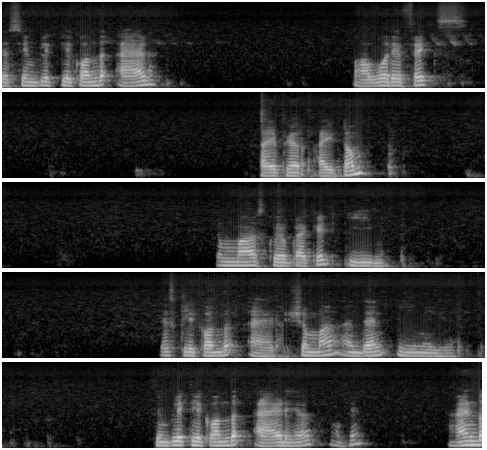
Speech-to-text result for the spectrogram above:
Just simply click on the add Power Fx. Type here item. Comma square bracket email. Just click on the add. Shama and then email here. Simply click on the add here okay? And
